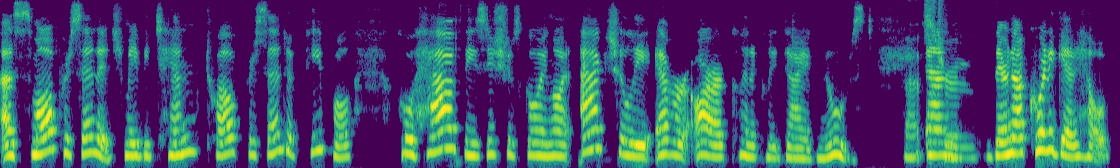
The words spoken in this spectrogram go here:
a small percentage, maybe 10, 12% of people who have these issues going on actually ever are clinically diagnosed. That's and true. They're not going to get help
